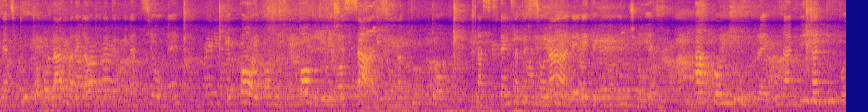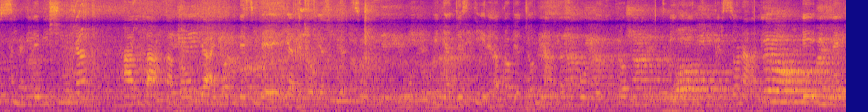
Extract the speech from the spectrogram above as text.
innanzitutto con l'arma dell'autodeterminazione e poi con i supporti necessari, soprattutto l'assistenza personale, le tecnologie, a condurre una vita il più possibile vicina alla, propria, ai propri desideri, alle proprie aspirazioni. Quindi a gestire la propria giornata secondo i propri ritmi, ritmi personali e le, le,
